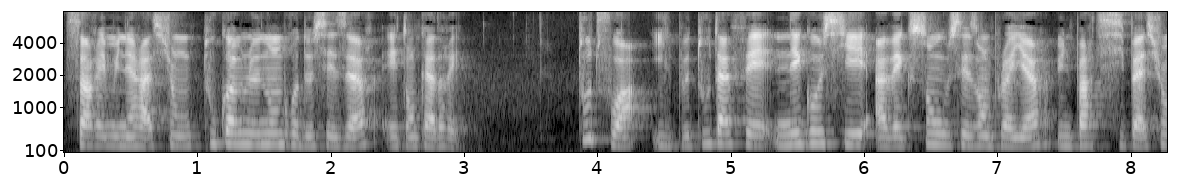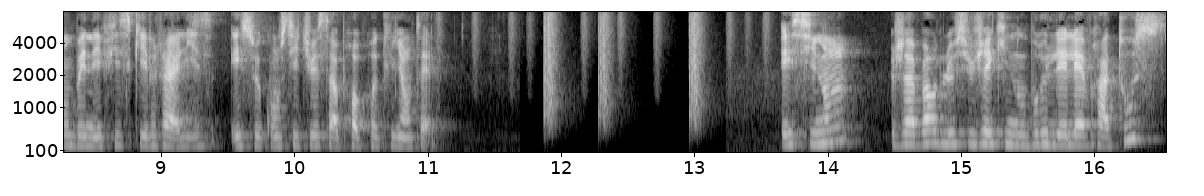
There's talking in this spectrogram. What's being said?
sa rémunération, tout comme le nombre de ses heures, est encadrée. Toutefois, il peut tout à fait négocier avec son ou ses employeurs une participation aux bénéfices qu'il réalise et se constituer sa propre clientèle. Et sinon, j'aborde le sujet qui nous brûle les lèvres à tous.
